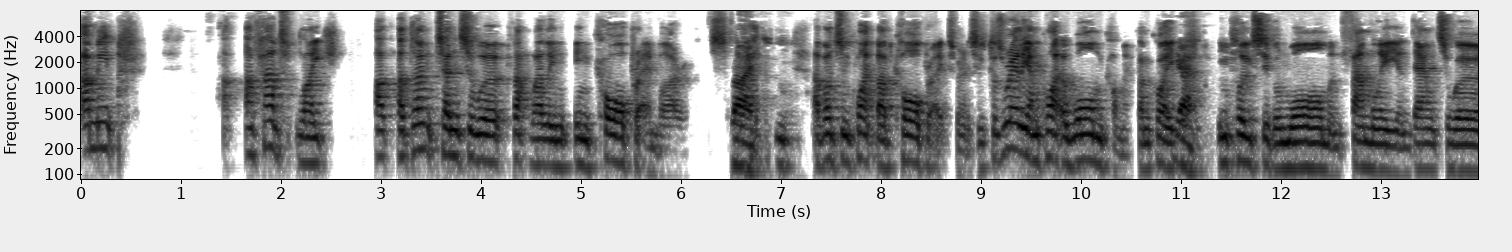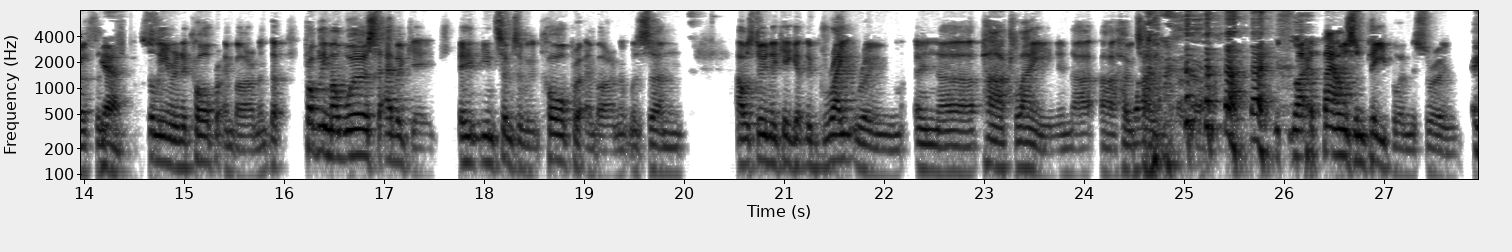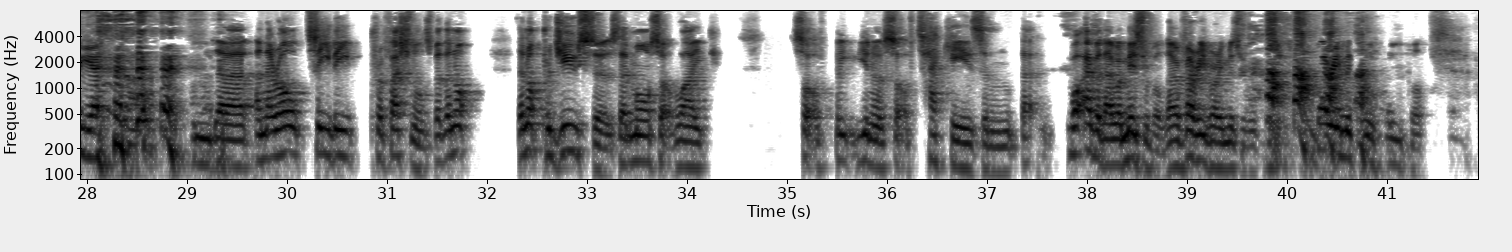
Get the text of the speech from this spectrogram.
I mean, I've had like I, I, don't tend to work that well in in corporate environments. Right. I've had some quite bad corporate experiences because really I'm quite a warm comic. I'm quite yeah. inclusive and warm and family and down to earth. And yeah. suddenly you're in a corporate environment. But probably my worst ever gig in, in terms of a corporate environment was um, I was doing a gig at the Great Room in uh, Park Lane in that uh, hotel. Wow. like a thousand people in this room. Yeah. uh, and, uh, and they're all TV professionals, but they're not they're not producers. They're more sort of like sort of you know sort of techies and that, whatever they were miserable they were very very miserable very miserable people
